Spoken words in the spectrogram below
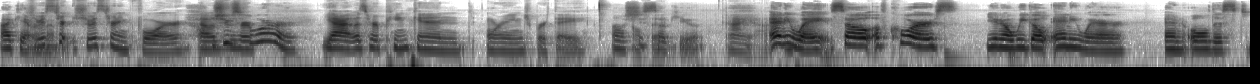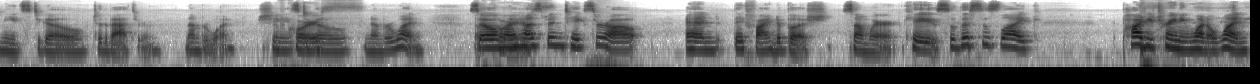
I can't She was tur- she was turning four. That was she was her. four. Yeah, it was her pink and orange birthday. Oh, she's so cute. Ah, yeah. Anyway, so of course, you know, we go anywhere, and oldest needs to go to the bathroom. Number one, she Of needs to go number one. So my husband takes her out, and they find a bush somewhere. Okay, so this is like potty training 101.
